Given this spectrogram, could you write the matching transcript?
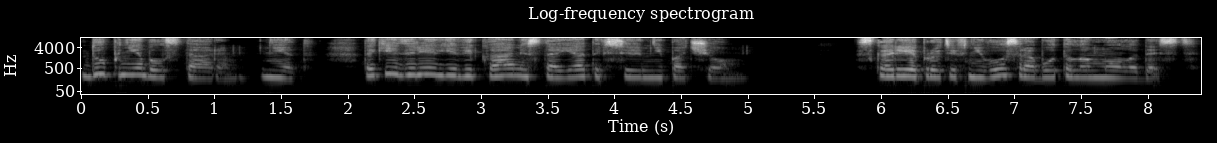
Дуб не был старым, нет, такие деревья веками стоят и все им нипочем. Скорее против него сработала молодость.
